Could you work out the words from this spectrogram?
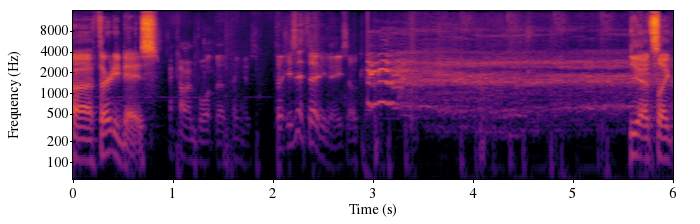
Uh, 30 days. I can't remember what the thing is. Is it 30 days? Okay. Yeah, it's like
